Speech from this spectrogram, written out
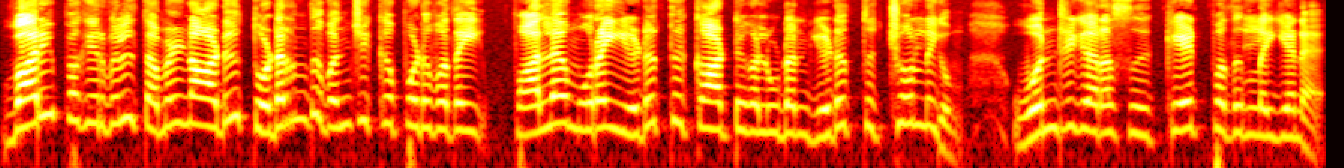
வரி பகிர்வில் தமிழ்நாடு தொடர்ந்து வஞ்சிக்கப்படுவதை பல முறை எடுத்துக்காட்டுகளுடன் எடுத்துச் சொல்லியும் ஒன்றிய அரசு கேட்பதில்லை என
